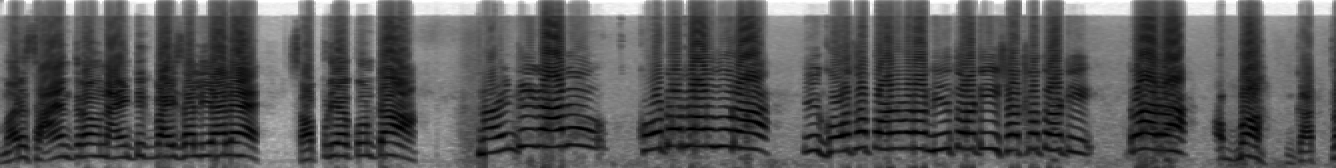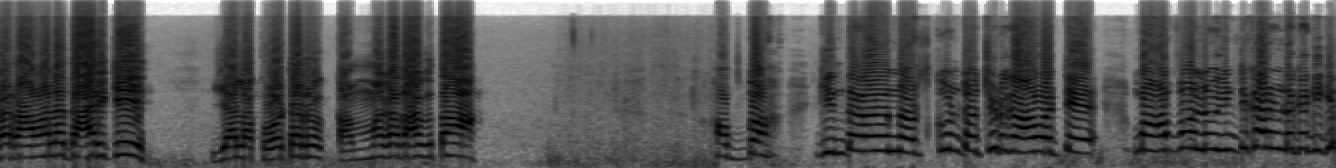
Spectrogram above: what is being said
మరి సాయంత్రం నైంటీకి పైసలు ఇవ్వాలి సప్పుడు ఎక్కుంటా నా ఇంటి కాదు కోటర్ రావుదురా ఈ గోస పడబడ నీతోటి ఈ చెట్లతోటి. రా రా. అబ్బా గట్ల రావాల దారికి? ఇవాళ కోటరు కమ్మగా తాగుతా. అబ్బా గింతగా నడుచుకుంటూ వచ్చుడు కాబట్టే మా అవ్వలు ఇంటికాడ ఉండక గిగి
